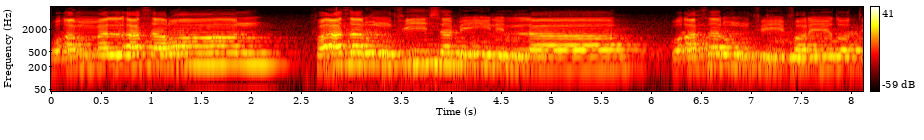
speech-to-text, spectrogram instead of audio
وأما الأثران فأثر في سبيل الله وأثر في فريضة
